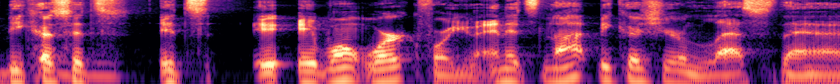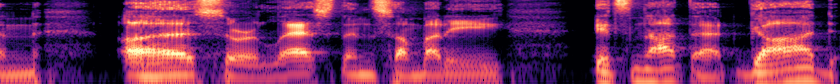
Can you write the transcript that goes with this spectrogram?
Because it's it's it, it won't work for you. And it's not because you're less than us or less than somebody. It's not that. God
